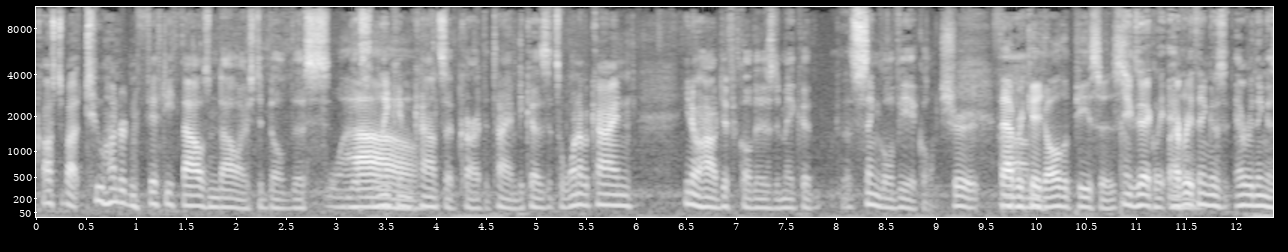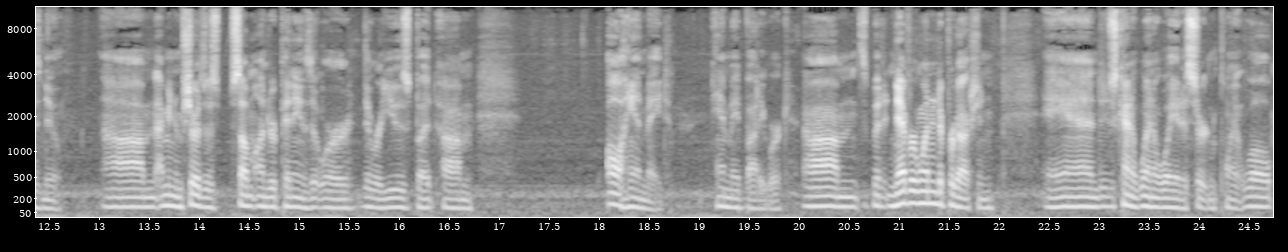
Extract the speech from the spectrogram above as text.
cost about $250,000 to build this, Wow. this Lincoln concept car at the time because it's a one of a kind. You know how difficult it is to make a, a single vehicle. Sure, fabricate all the pieces. Exactly. hand. Everything is everything is new. Um, I mean, I'm sure there's some underpinnings that were that were used, but um, all handmade, handmade bodywork. Um, but it never went into production, and it just kind of went away at a certain point. Well,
